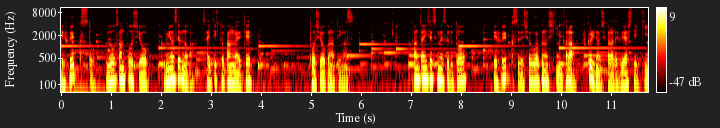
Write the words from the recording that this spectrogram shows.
FX と不動産投資を組み合わせるのが最適と考えて投資を行っています。簡単に説明すると FX で少額の資金から複利の力で増やしていき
